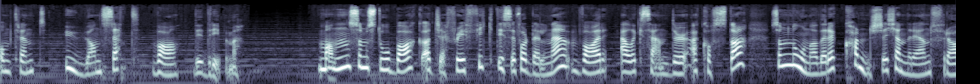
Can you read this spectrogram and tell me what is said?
omtrent uansett hva de driver med. Mannen som sto bak at Jeffrey fikk disse fordelene, var Alexander Acosta, som noen av dere kanskje kjenner igjen fra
